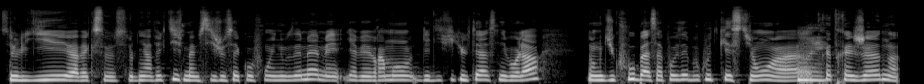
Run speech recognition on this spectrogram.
se lier avec ce, ce, lien affectif, même si je sais qu'au fond il nous aimait, mais il y avait vraiment des difficultés à ce niveau-là. Donc du coup, bah ça posait beaucoup de questions euh, très très jeune.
